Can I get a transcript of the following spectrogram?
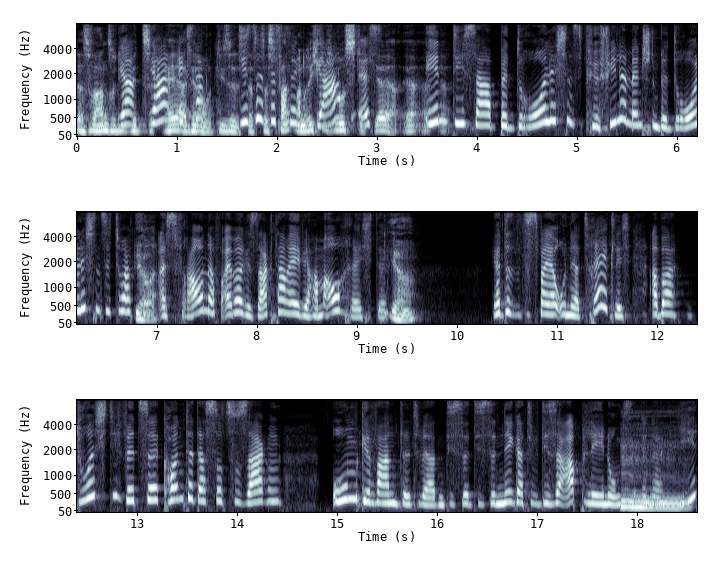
Das waren so die Ja, Witze. ja, ja, exakt. genau. Diese, Diese das, das fand man richtig lustig. Ja, ja, ja, ja. in dieser bedrohlichen, für viele Menschen bedrohlichen Situation, Ja. als Frauen auf einmal gesagt haben, ey, wir haben auch Rechte. ja. Ja, das, das war ja unerträglich. Aber durch die Witze konnte das sozusagen umgewandelt werden, diese, diese negative, diese Ablehnungsenergie.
